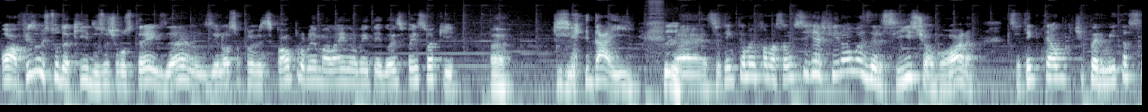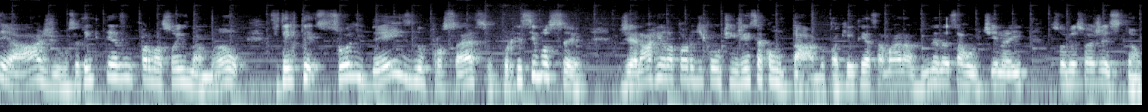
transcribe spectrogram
Ó, oh, fiz um estudo aqui dos últimos três anos e o nosso principal problema lá em 92 foi isso aqui. Ah e daí? É, você tem que ter uma informação que se refira ao exercício agora. Você tem que ter algo que te permita ser ágil. Você tem que ter as informações na mão. Você tem que ter solidez no processo. Porque se você gerar relatório de contingência contábil, para quem tem essa maravilha dessa rotina aí sobre a sua gestão.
